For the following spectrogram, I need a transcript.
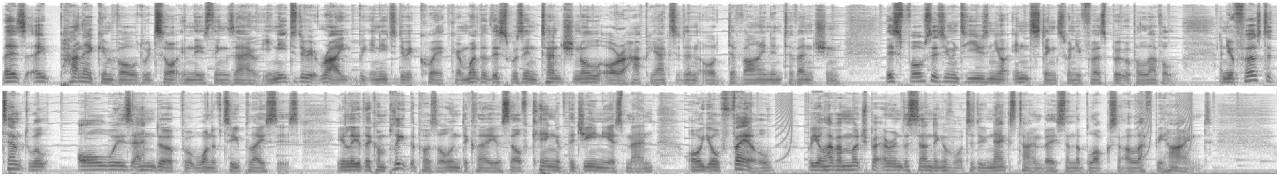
There's a panic involved with sorting these things out. You need to do it right, but you need to do it quick, and whether this was intentional or a happy accident or divine intervention, this forces you into using your instincts when you first boot up a level, and your first attempt will always end up at one of two places. You'll either complete the puzzle and declare yourself king of the genius men, or you'll fail, but you'll have a much better understanding of what to do next time based on the blocks that are left behind.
